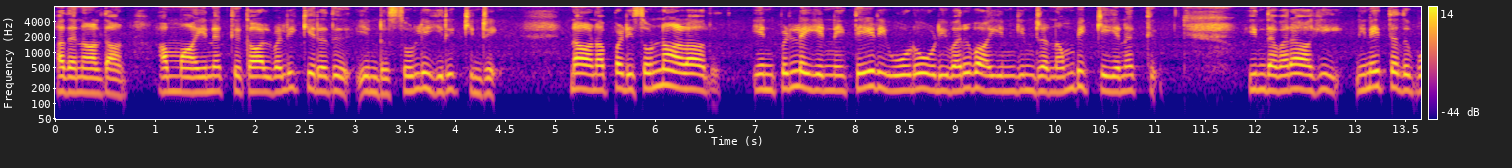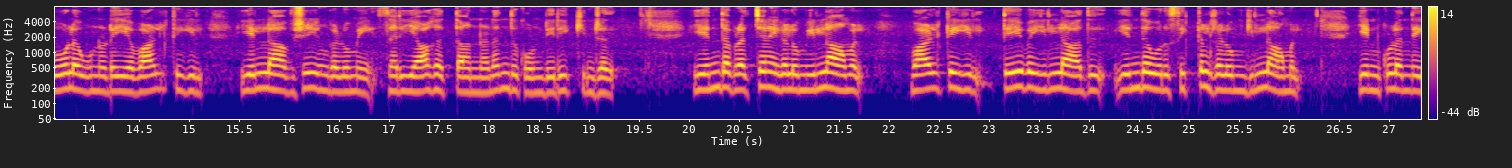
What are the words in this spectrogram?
அதனால்தான் அம்மா எனக்கு கால் வலிக்கிறது என்று சொல்லி இருக்கின்றேன். நான் அப்படி சொன்னாலால் என் பிள்ளை என்னை தேடி ஓடோடி வருவாய் என்கின்ற நம்பிக்கை எனக்கு. இந்த வராகி நினைத்தது போல உன்னுடைய வாழ்க்கையில் எல்லா விஷயங்களுமே சரியாகத்தான் நடந்து கொண்டிருக்கின்றது. எந்த பிரச்சனைகளும் இல்லாமல் வாழ்க்கையில் தேவையில்லாது எந்த ஒரு சிக்கல்களும் இல்லாமல் என் குழந்தை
